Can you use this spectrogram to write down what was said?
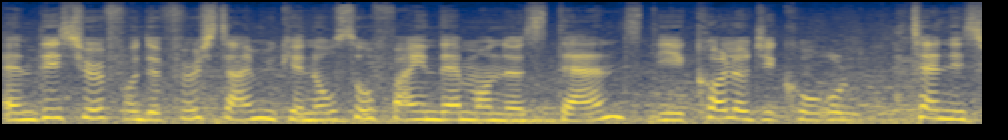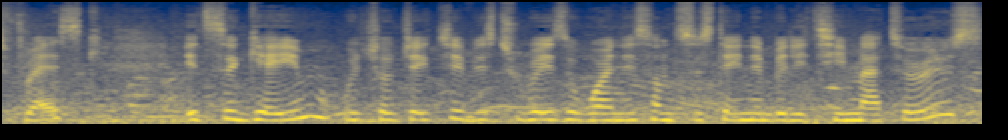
And this year, for the first time, you can also find them on a stand, the ecological tennis fresque. It's a game which objective is to raise awareness on sustainability matters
